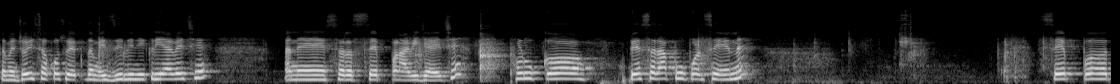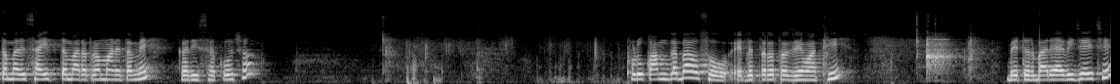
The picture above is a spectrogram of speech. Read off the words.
તમે જોઈ શકો છો એકદમ ઇઝીલી નીકળી આવે છે અને સરસ શેપ પણ આવી જાય છે. થોડુંક પ્રેશર આપવું પડશે એને. શેપ તમારી સાઈઝ તમારા પ્રમાણે તમે કરી શકો છો. થોડુંક આમ દબાવશો એટલે તરત જ એમાંથી બેટર બારે આવી જાય છે.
